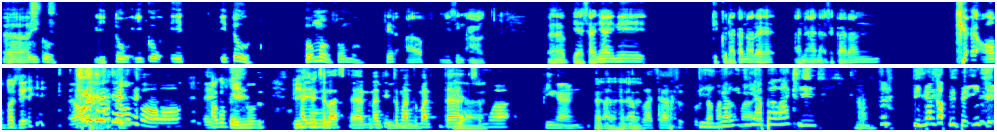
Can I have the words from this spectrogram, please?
eh iku itu iku it- itu FOMO FOMO fear of missing out. Eh, biasanya ini digunakan oleh anak-anak sekarang apa sih? Oh, iya apa? Eh, Aku bingung. Ayo bingung. jelaskan, Aku nanti bingung. teman-teman kita Iya. semua bingung. Nanti kita belajar Bingang bersama-sama. ini apa lagi? Hmm. Bingang KBBI deh.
